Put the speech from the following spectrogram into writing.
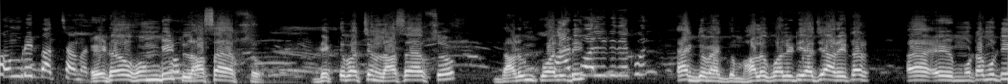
হোম ব্রিড বাচ্চা আমাদের। এটাও হোম লাসা অ্যাপসো দেখতে পাচ্ছেন লাসা অ্যাপসো দারুণ কোয়ালিটি কোয়ালিটি দেখুন। একদম একদম ভালো কোয়ালিটি আছে। আর এটার মোটামুটি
